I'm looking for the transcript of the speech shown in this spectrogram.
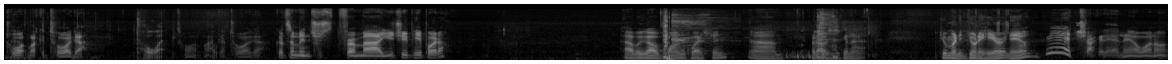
Talk like a tiger. Tight. Talk like a tiger. Got some interest from uh, YouTube here, Poiter. Uh, we got one question, um, but I was just gonna. Do you want to, do you want to hear it now? Yeah, chuck it out now. Why not?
